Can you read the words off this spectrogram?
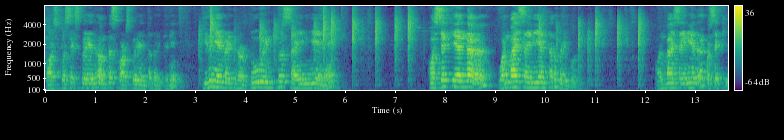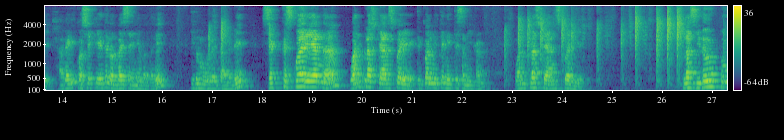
ಕಾಟ್ ಕೊಸೆಕ್ ಸ್ಕ್ವೇರ್ ಅಂದ್ರೆ one plus cot square A ಅಂತ ಬರಿತೀನಿ. ಇದನ್ನ ಏನ್ ಬರೀತೀನಿ ನೋಡಿ. Two into sine A cosec ಅನ್ನ ಒನ್ ಬೈ ಸೈನ್ ಎ ಅಂತಾನು ಬರಿಬೋದು. ಒನ್ ಬೈ ಸೈನ್ ಎ ಅಂದ್ರೆ ಕೊಸೆಕ್ಕೆ ಹಾಗಾಗಿ ಕೊಸಕ್ಕಿ ಇದ್ದಲ್ಲಿ ಒನ್ ಬೈ ಸೈನ್ ಎ ಬರ್ತವೆ ಇದು ಮುಗಿದೈತೆ ಆಲ್ರೆಡಿ. ಸೆಕ್ ಸ್ಕ್ವೇರ್ ಎ ಅನ್ನ one plus tan square A ತ್ರಿಕೋನಮಿತಿಯ ನಿತ್ಯ ಸಮೀಕರಣ. One plus tan square A plus ಇದು ಟು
